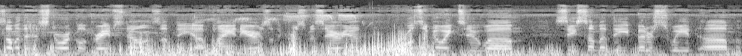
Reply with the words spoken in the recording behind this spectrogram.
some of the historical gravestones of the uh, pioneers of the Christmas area. We're also going to um, see some of the bittersweet um,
